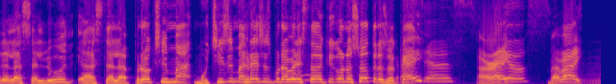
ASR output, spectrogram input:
de la salud. Hasta la próxima. Muchísimas gracias por haber estado aquí con nosotros, ¿ok? Gracias. All right. Adiós. Bye bye.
